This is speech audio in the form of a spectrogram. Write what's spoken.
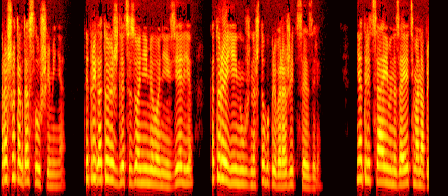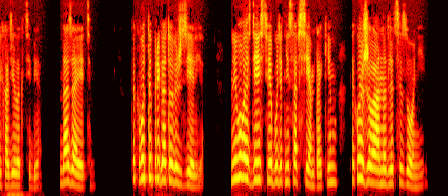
«Хорошо, тогда слушай меня. Ты приготовишь для Цезонии Мелонии зелье, которое ей нужно, чтобы приворожить Цезаря. Не отрицай, именно за этим она приходила к тебе. Да, за этим. Так вот, ты приготовишь зелье, но его воздействие будет не совсем таким, какое желанно для Цезонии.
